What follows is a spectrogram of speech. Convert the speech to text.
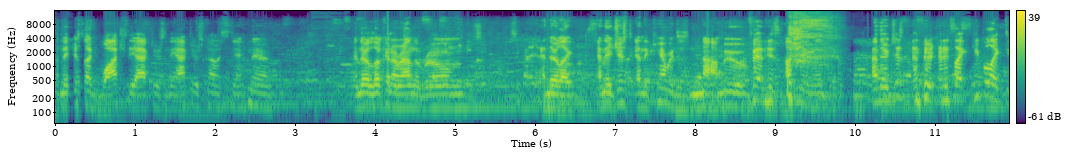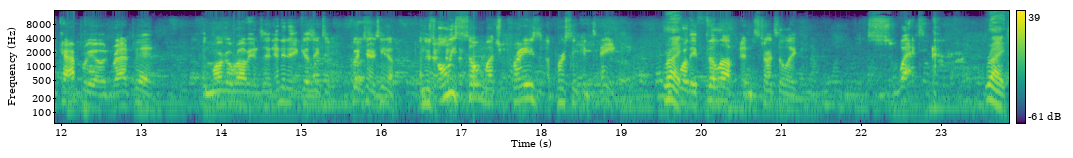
and they just like watch the actors, and the actors kind of stand there and they're looking around the room. And they're like and they just and the camera does not move. And it's and they're just and, they're, and, it's like people like DiCaprio and Brad Pitt and Margot Robbie. And, and then it goes like to Quentin Tarantino. And there's only so much praise a person can take right. before they fill up and start to like sweat. Right.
